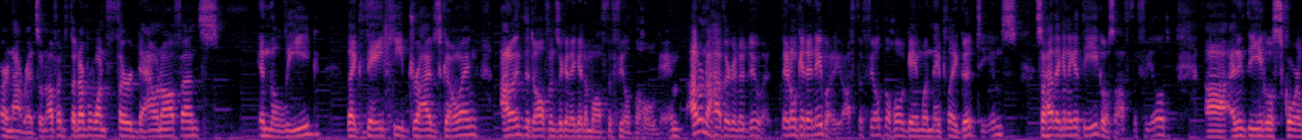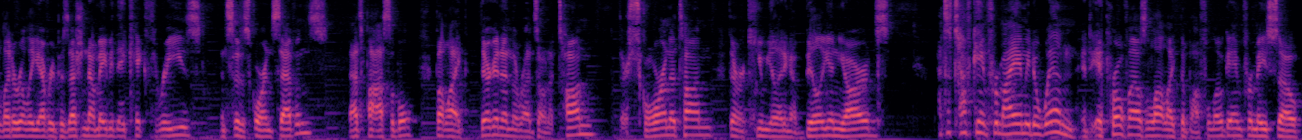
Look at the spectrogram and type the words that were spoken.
or not red zone offense, the number one third down offense in the league. Like they keep drives going. I don't think the Dolphins are going to get them off the field the whole game. I don't know how they're going to do it. They don't get anybody off the field the whole game when they play good teams. So how are they going to get the Eagles off the field? Uh, I think the Eagles score literally every possession. Now maybe they kick threes instead of scoring sevens. That's possible. But like they're getting in the red zone a ton. They're scoring a ton. They're accumulating a billion yards. That's a tough game for Miami to win. It, it, profiles a lot like the Buffalo game for me. So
